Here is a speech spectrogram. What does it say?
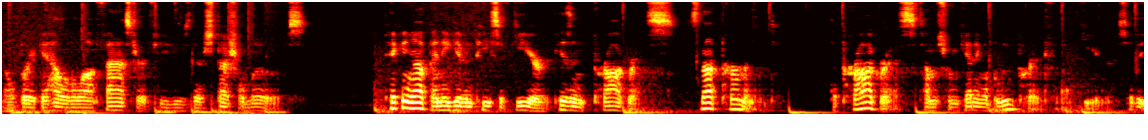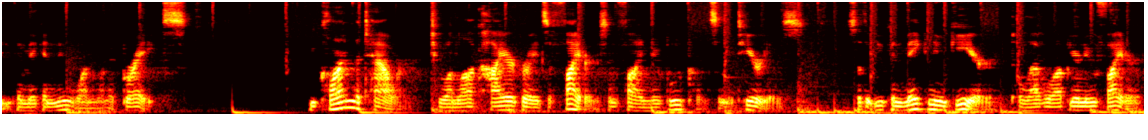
They'll break a hell of a lot faster if you use their special moves. Picking up any given piece of gear isn't progress. It's not permanent. The progress comes from getting a blueprint for that gear so that you can make a new one when it breaks. You climb the tower to unlock higher grades of fighters and find new blueprints and materials, so that you can make new gear to level up your new fighter,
